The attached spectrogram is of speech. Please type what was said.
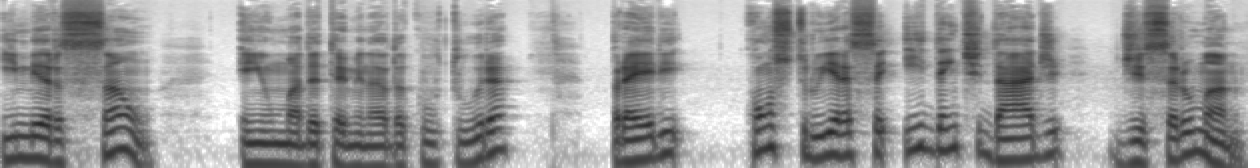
imersão em uma determinada cultura para ele construir essa identidade de ser humano.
